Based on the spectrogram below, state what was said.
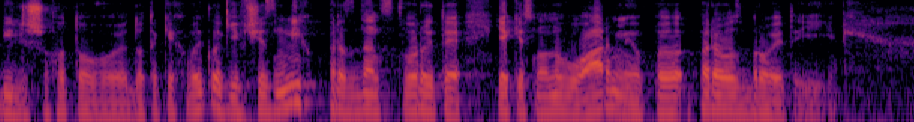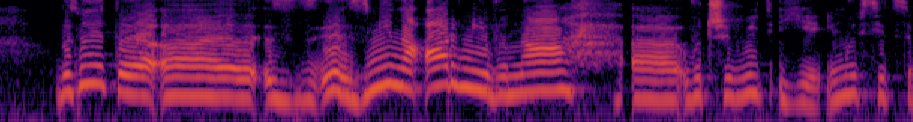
більш готовою до таких викликів. Чи зміг президент створити якісно нову армію, переозброїти її? Ви знаєте, е, з- зміна армії, вона е, вочевидь є, і ми всі це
